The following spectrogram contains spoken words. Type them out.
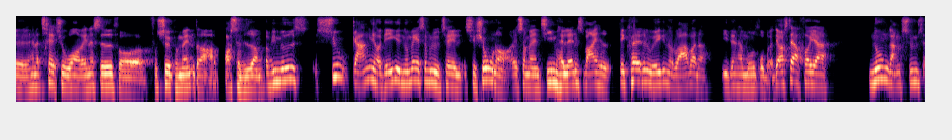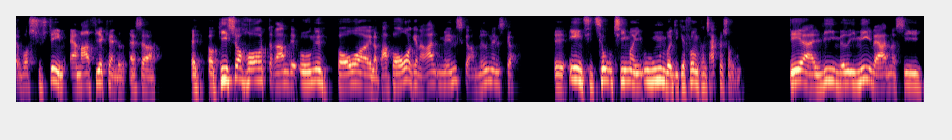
Øh, han er 23 år og er inde og sidde for forsøg på manddrab og så videre. Og vi mødes syv gange, og det er ikke normalt, så vil du tale sessioner, øh, som er en time, halvandens vejhed. Det kan du ikke, når du arbejder i den her målgruppe. Og det er også derfor, jeg nogle gange synes, at vores system er meget firkantet. Altså, at, at give så hårdt ramte unge borgere, eller bare borgere generelt, mennesker, medmennesker, øh, en til to timer i ugen, hvor de kan få en kontaktperson. Det er lige med i min verden at sige,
